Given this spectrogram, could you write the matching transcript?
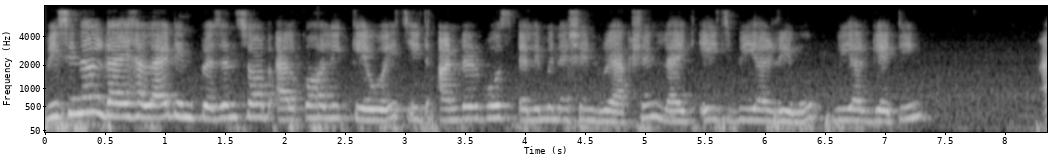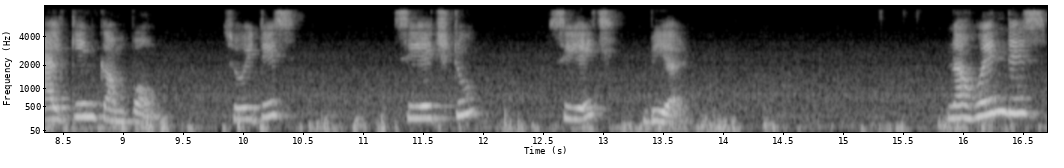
Vicinal dihalide in presence of alcoholic KOH, it undergoes elimination reaction like HBr removed. We are getting alkene compound. So it is CH2 CHBr. Now when this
